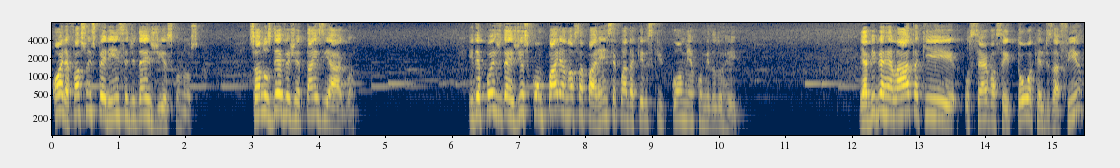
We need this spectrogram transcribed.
Olha, faça uma experiência de dez dias conosco. Só nos dê vegetais e água. E depois de dez dias, compare a nossa aparência com a daqueles que comem a comida do rei. E a Bíblia relata que o servo aceitou aquele desafio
